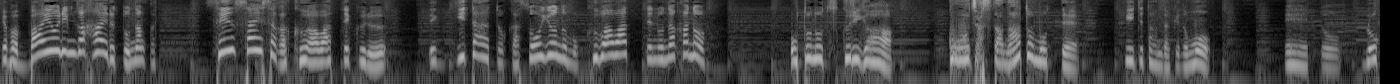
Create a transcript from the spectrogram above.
やっぱバイオリンが入るとなんか繊細さが加わってくる。で、ギターとかそういうのも加わっての中の音の作りがゴージャスだなと思って弾いてたんだけども、えっ、ー、と、6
